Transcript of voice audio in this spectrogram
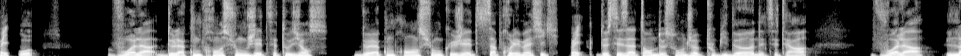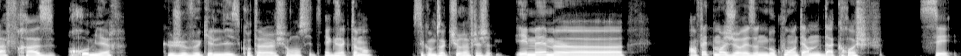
Oui. oh, voilà de la compréhension que j'ai de cette audience, de la compréhension que j'ai de sa problématique, Oui. de ses attentes, de son job to be done, etc. Voilà la phrase première que je veux qu'elle lise quand elle arrive sur mon site. Exactement. C'est comme ça que tu réfléchis. Et même, euh, en fait, moi, je raisonne beaucoup en termes d'accroche. C'est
